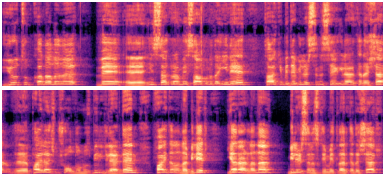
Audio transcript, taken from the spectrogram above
YouTube kanalını ve e, Instagram hesabını da yine takip edebilirsiniz sevgili arkadaşlar. E, paylaşmış olduğumuz bilgilerden faydalanabilir, yararlanabilirsiniz kıymetli arkadaşlar.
